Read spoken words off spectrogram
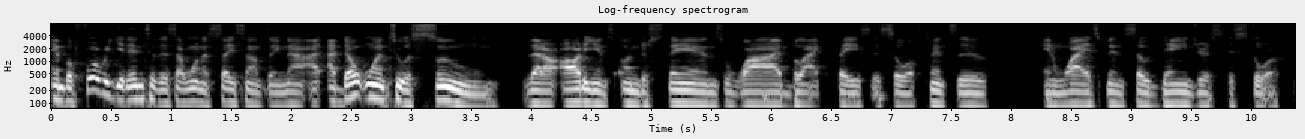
And before we get into this, I want to say something. Now, I, I don't want to assume that our audience understands why blackface is so offensive and why it's been so dangerous historically.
